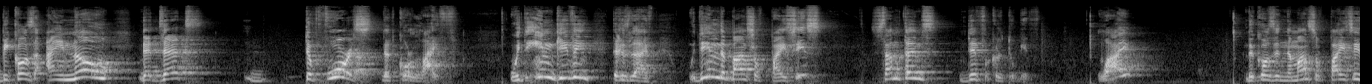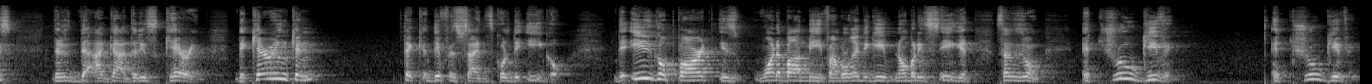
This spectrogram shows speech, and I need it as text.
because I know that that's the force that called life. Within giving, there is life. Within the bunch of Pisces, sometimes difficult to give. Why? Because in the month of Pisces, there is the aga, there is caring. The caring can take a different side. It's called the ego. The ego part is what about me? If I'm already give, nobody's seeing it, something's wrong. A true giving, a true giving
